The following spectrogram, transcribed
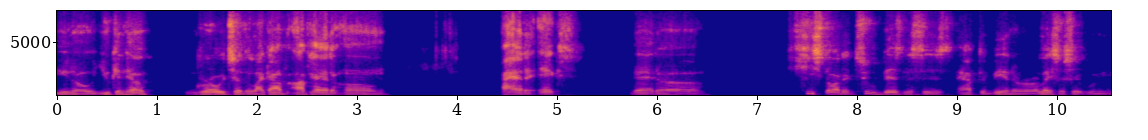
you know you can help grow each other. Like I've I've had um I had an ex that uh she started two businesses after being in a relationship with me.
